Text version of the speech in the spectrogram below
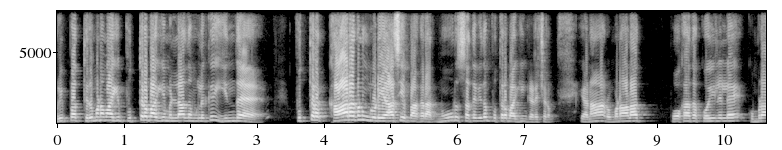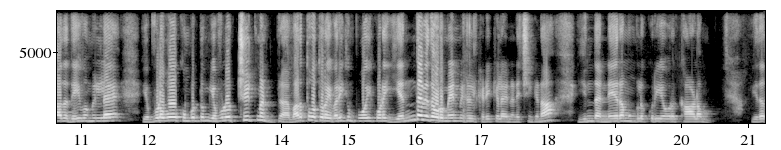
குறிப்பாக திருமணமாகி புத்திரபாகியம் இல்லாதவங்களுக்கு இந்த புத்திர காரகன் உங்களுடைய ஆசையை பார்க்குறார். நூறு சதவீதம் புத்திரபாகியம் கிடைச்சிடும். ஏன்னா ரொம்ப நாளாக போகாத கோயில் இல்லை கும்பிடாத தெய்வம் இல்லை எவ்வளவோ கும்பிட்டும் எவ்வளோ ட்ரீட்மெண்ட் மருத்துவத்துறை வரைக்கும் போய் கூட எந்த வித ஒரு மேன்மைகள் கிடைக்கல நினச்சிங்கன்னா இந்த நேரம் உங்களுக்குரிய ஒரு காலம். இதை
